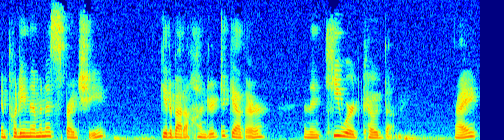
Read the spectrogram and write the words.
and putting them in a spreadsheet get about 100 together and then keyword code them right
